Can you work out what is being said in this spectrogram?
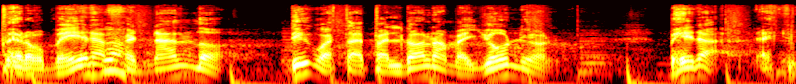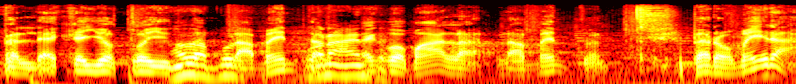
Pero mira. Fernando, digo, hasta, perdóname, Junior. Mira, es que, es que yo estoy, No, la gente. tengo mala, lamento. Pero mira,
